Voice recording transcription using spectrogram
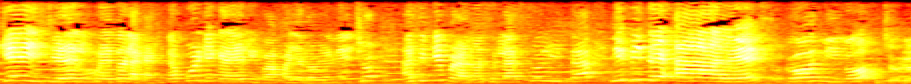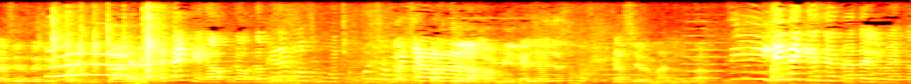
que hiciera el reto de la cajita porque Karen y Rafa ya lo habían hecho. Así que para no hacerla solita, invité a Alex conmigo. Muchas gracias, Leslie, por invitarme. Ya saben que lo, lo, lo queremos mucho, Ya soy parte de la familia, ya, ya somos casi hermanos, ¿no? Sí, ¿y de qué se trata el reto,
